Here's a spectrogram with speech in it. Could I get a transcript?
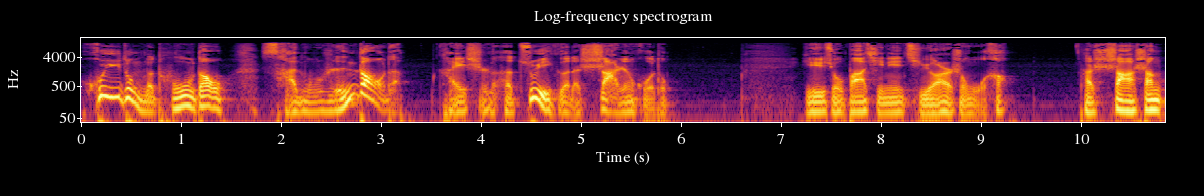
挥动了屠刀，惨无人道的开始了他罪恶的杀人活动。一九八七年七月二十五号，他杀伤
